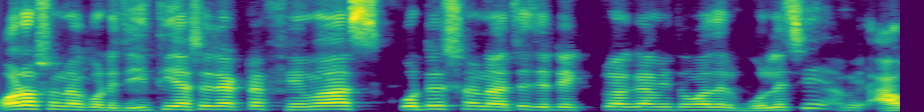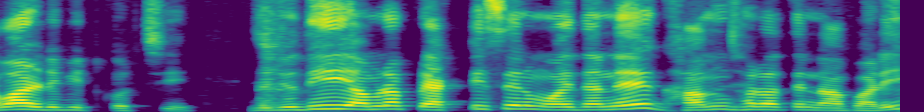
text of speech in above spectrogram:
পড়াশোনা করেছি। ইতিহাসের একটা ফেমাস কোটেশন আছে যেটা একটু আগে আমি তোমাদের বলেছি, আমি আবার রিপিট করছি। যে যদি আমরা প্র্যাকটিসের ময়দানে ঘাম ঝরাতে না পারি,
